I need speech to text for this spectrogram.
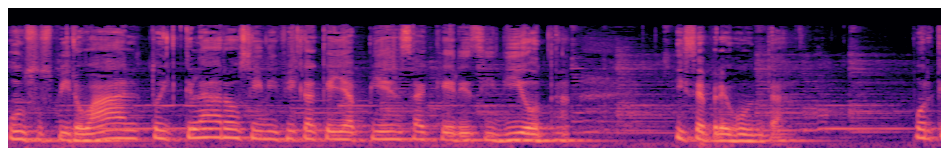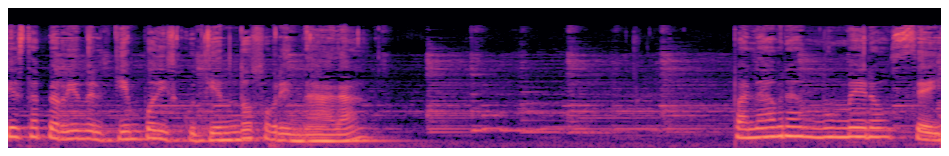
Un suspiro alto y claro significa que ella piensa que eres idiota y se pregunta, ¿por qué está perdiendo el tiempo discutiendo sobre nada? Palabra número 6.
